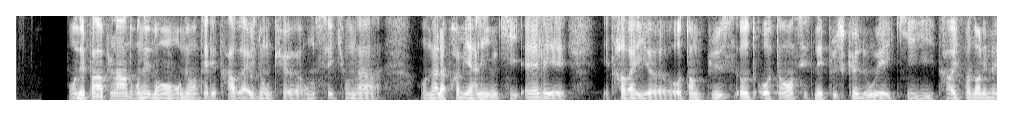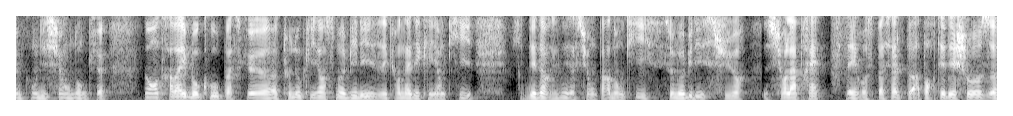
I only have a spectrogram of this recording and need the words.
On n'est pas à plaindre, on est, dans, on est en télétravail, donc euh, on sait qu'on a, on a la première ligne qui, elle, est, et travaille euh, autant que plus, autant si ce n'est plus que nous et qui travaille pas dans les mêmes conditions. Donc, euh, non, on travaille beaucoup parce que euh, tous nos clients se mobilisent et puis on a des clients qui, des organisations, pardon, qui se mobilisent sur sur l'après. L'aérospatial peut apporter des choses,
